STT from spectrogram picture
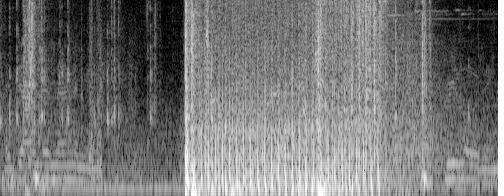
I downed an enemy. Reloading.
